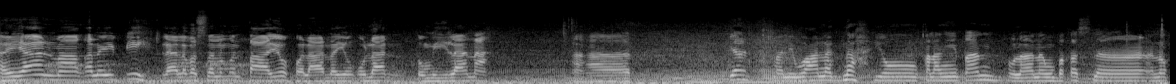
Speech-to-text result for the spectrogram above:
Ayan mga kanoypi, lalabas na naman tayo. Wala na yung ulan, tumila na. At yan, maliwanag na yung kalangitan. Wala nang bakas na ano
